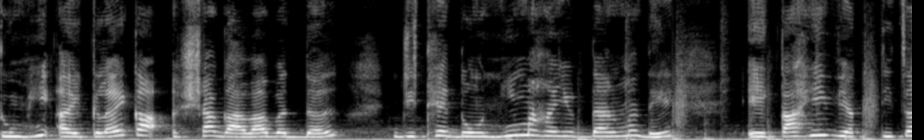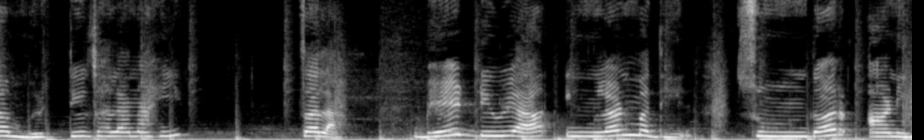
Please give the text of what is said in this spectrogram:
तुम्ही ऐकलंय का अशा गावाबद्दल जिथे दोन्ही महायुद्धांमध्ये एकाही व्यक्तीचा मृत्यू झाला नाही? चला भेट देऊया इंग्लंडमधील सुंदर आणि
